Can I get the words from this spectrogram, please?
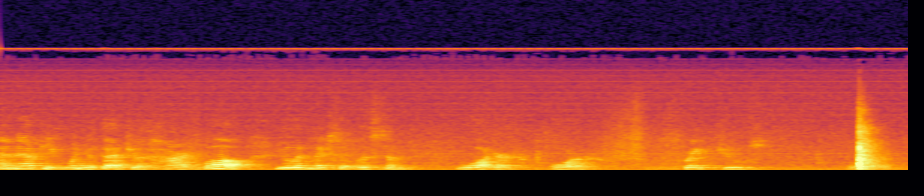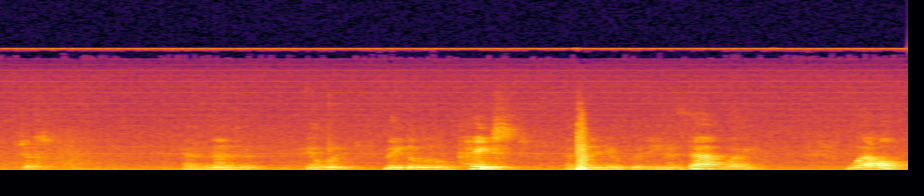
And after, you- when you got your hard ball, you would mix it with some water or grape juice or just, and then it would make a little paste, and then you could eat it that way. Well,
